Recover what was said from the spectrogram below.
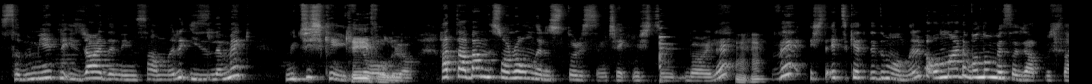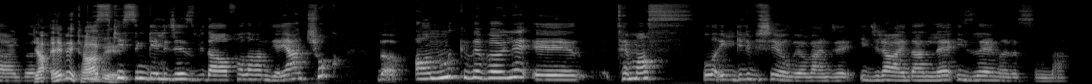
samimiyetle icra eden insanları izlemek müthiş keyifli Keyif oluyor. oluyor. Hatta ben de sonra onların storiesini çekmiştim böyle Hı hı. ve işte etiketledim onları ve onlar da bana mesaj atmışlardı. Ya evet Biz abi. kesin geleceğiz bir daha falan diye. Yani çok anlık ve böyle e, temasla ilgili bir şey oluyor bence icra edenle izleyen arasında.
